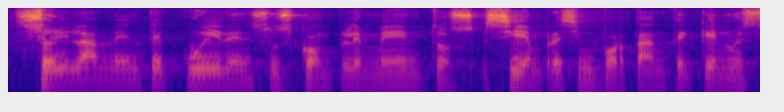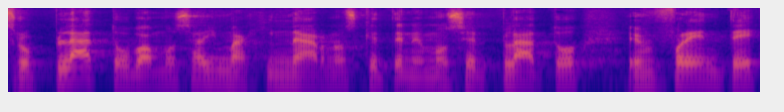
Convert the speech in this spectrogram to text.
Solamente cuiden sus complementos. Siempre es importante que nuestro plato, vamos a imaginarnos que tenemos el plato enfrente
